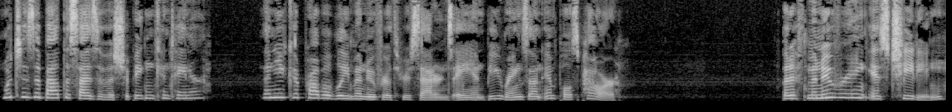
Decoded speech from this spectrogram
which is about the size of a shipping container, then you could probably maneuver through Saturn's A and B rings on impulse power. But if maneuvering is cheating,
